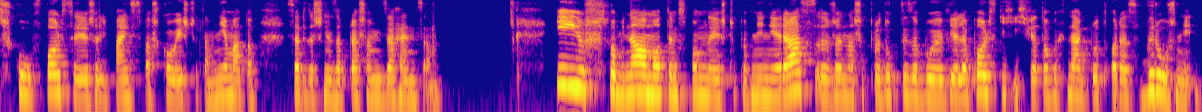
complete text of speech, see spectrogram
szkół w Polsce. Jeżeli Państwa szkoły jeszcze tam nie ma, to serdecznie zapraszam i zachęcam. I już wspominałam o tym, wspomnę jeszcze pewnie nie raz, że nasze produkty zdobyły wiele polskich i światowych nagród oraz wyróżnień.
